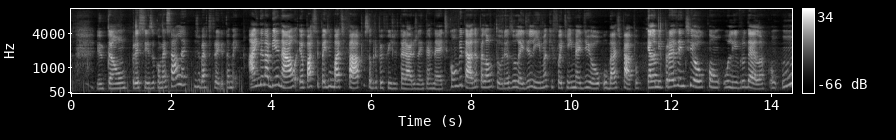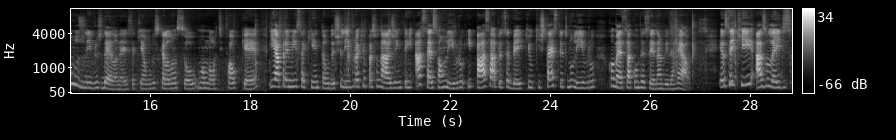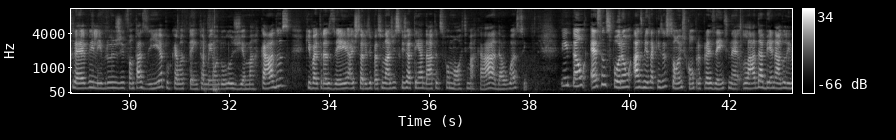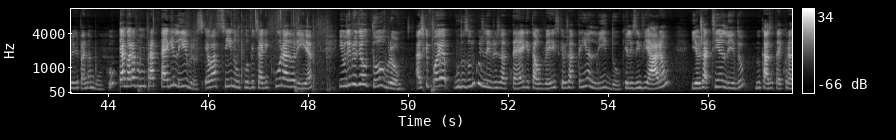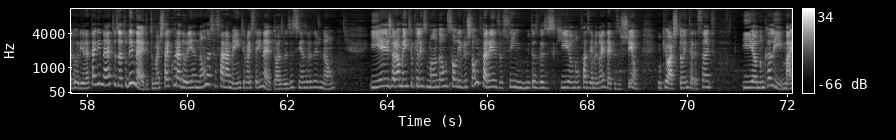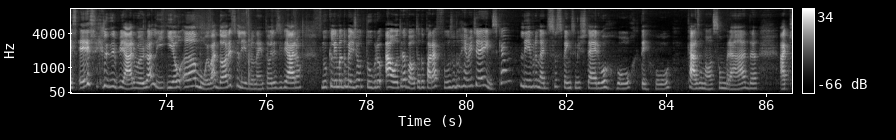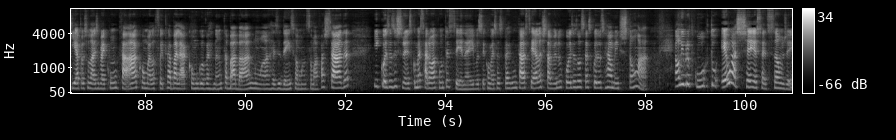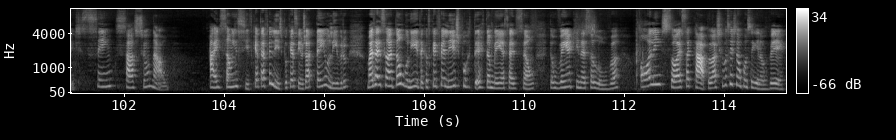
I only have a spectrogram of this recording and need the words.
Então, preciso começar a ler Gilberto Freire também. Ainda na Bienal, eu participei de um bate-papo sobre perfis literários na internet, convidada pela autora Zuleide Lima, que foi quem mediou o bate-papo. Ela me presenteou com o livro dela, com um dos livros dela, né? Esse aqui é um dos que ela lançou, Uma Morte Qualquer. E a premissa aqui, então, deste livro é que o personagem tem acesso a um livro e passa a perceber que o que está escrito no livro começa a acontecer na vida real. Eu sei que a Zuleide escreve livros de fantasia, porque ela tem também uma duologia Marcados, que vai trazer a história de personagens que já têm a data de sua morte marcada, algo assim. Então, essas foram as minhas aquisições, compra presente, né, lá da Bienal do Livro de Pernambuco. E agora vamos para Tag Livros. Eu assino o Clube Tag Curadoria. E o livro de outubro Acho que foi um dos únicos livros da tag, talvez, que eu já tenha lido, que eles enviaram e eu já tinha lido, no caso Tag Curadoria, né? Tag Netos é tudo inédito, mas Tag Curadoria não necessariamente vai ser inédito, às vezes sim, às vezes não. E geralmente o que eles mandam são livros tão diferentes, assim, muitas vezes que eu não fazia a menor ideia que existiam, o que eu acho tão interessante, e eu nunca li. Mas esse que eles enviaram eu já li, e eu amo, eu adoro esse livro, né? Então eles enviaram no clima do mês de outubro, A Outra Volta do Parafuso, do Henry James, que é um livro né, de suspense, mistério, horror, terror, casa mal assombrada. Aqui a personagem vai contar como ela foi trabalhar como governanta babá numa residência, uma mansão afastada, e coisas estranhas começaram a acontecer, né? E você começa a se perguntar se ela está vendo coisas ou se as coisas realmente estão lá. É um livro curto, eu achei essa edição, gente, sensacional a edição em si. Fiquei até feliz, porque assim, eu já tenho o livro, mas a edição é tão bonita que eu fiquei feliz por ter também essa edição. Então vem aqui nessa luva. Olhem só essa capa. Eu acho que vocês estão conseguindo ver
